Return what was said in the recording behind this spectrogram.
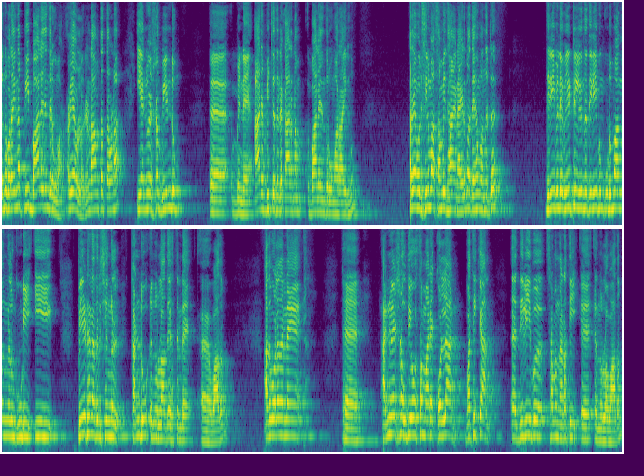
എന്ന് പറയുന്ന പി ബാലചന്ദ്രകുമാർ അറിയാമല്ലോ രണ്ടാമത്തെ തവണ ഈ അന്വേഷണം വീണ്ടും പിന്നെ ആരംഭിച്ചതിന്റെ കാരണം ബാലചന്ദ്രകുമാർ ആയിരുന്നു അദ്ദേഹം ഒരു സിനിമാ സംവിധായകനായിരുന്നു. അദ്ദേഹം വന്നിട്ട് ദിലീപിന്റെ വീട്ടിലിരുന്ന് ദിലീപും കുടുംബാംഗങ്ങളും കൂടി ഈ പീഡന ദൃശ്യങ്ങൾ കണ്ടു എന്നുള്ള അദ്ദേഹത്തിന്റെ വാദം. അതുപോലെ തന്നെ അന്വേഷണ ഉദ്യോഗസ്ഥന്മാരെ കൊല്ലാൻ വധിക്കാൻ ദിലീപ് ശ്രമം നടത്തി എന്നുള്ള വാദം.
